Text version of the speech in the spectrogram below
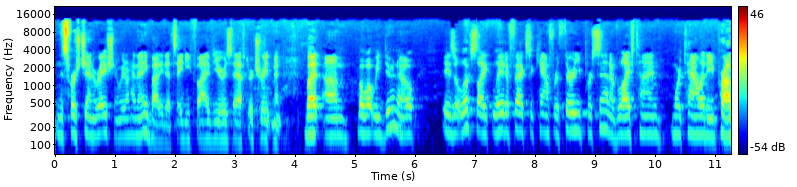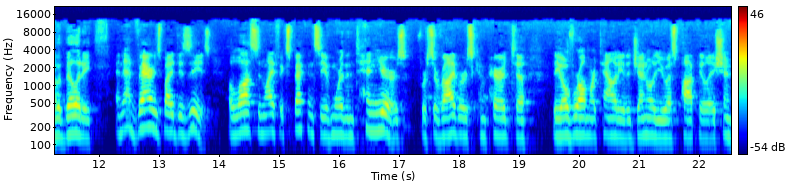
in this first generation, we don't have anybody that's 85 years after treatment. But, um, but what we do know is it looks like late effects account for 30% of lifetime mortality probability, and that varies by disease. A loss in life expectancy of more than 10 years for survivors compared to the overall mortality of the general U.S. population.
